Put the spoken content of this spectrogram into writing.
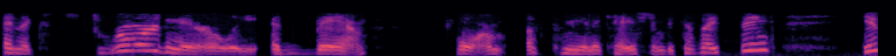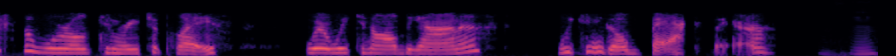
an extraordinarily advanced form of communication because I think if the world can reach a place where we can all be honest, we can go back there. Mhm.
